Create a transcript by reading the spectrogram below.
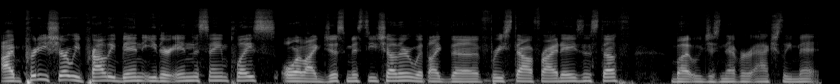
I'm pretty sure we've probably been either in the same place or like just missed each other with like the Freestyle Fridays and stuff, but we just never actually met,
